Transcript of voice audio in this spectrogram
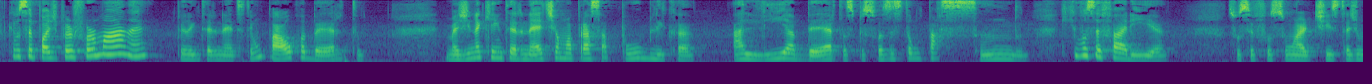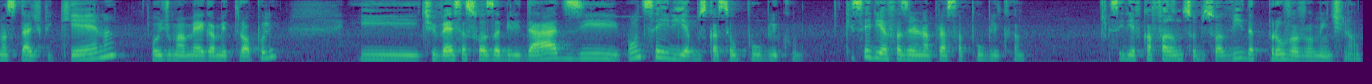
Porque você pode performar, né, pela internet. Tem um palco aberto. Imagina que a internet é uma praça pública ali aberta, as pessoas estão passando. O que, que você faria se você fosse um artista de uma cidade pequena ou de uma mega metrópole e tivesse as suas habilidades e onde você iria buscar seu público? O que seria fazer na praça pública? Seria ficar falando sobre sua vida? Provavelmente não.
